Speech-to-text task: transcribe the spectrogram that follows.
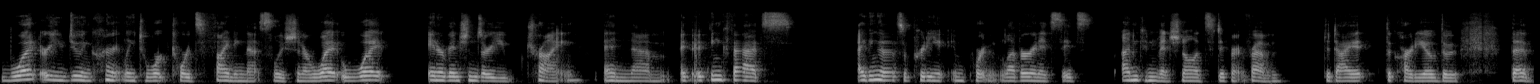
what are you doing currently to work towards finding that solution, or what what interventions are you trying? And um, I, I think that's I think that's a pretty important lever, and it's it's unconventional. It's different from the diet, the cardio, the the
